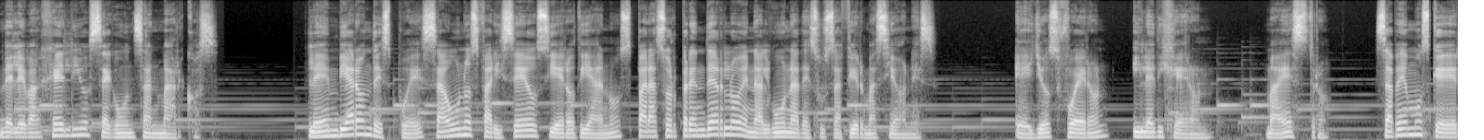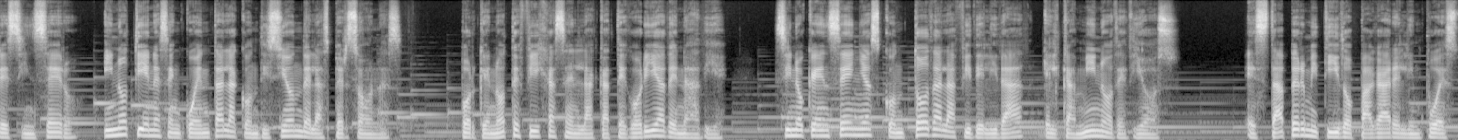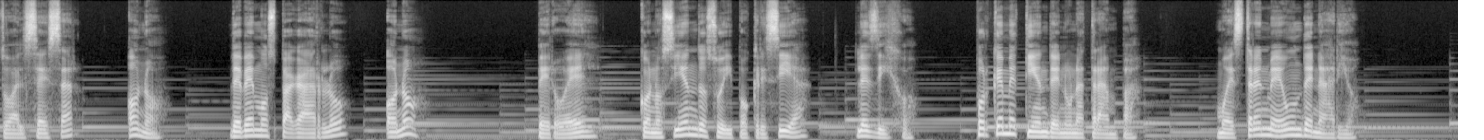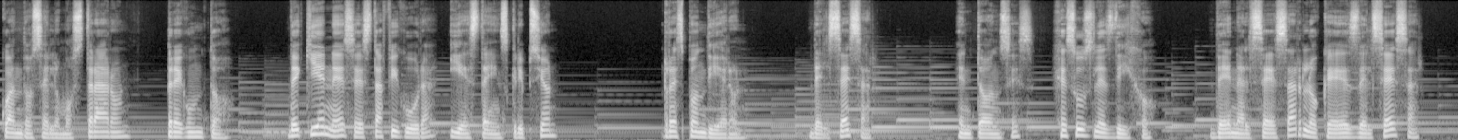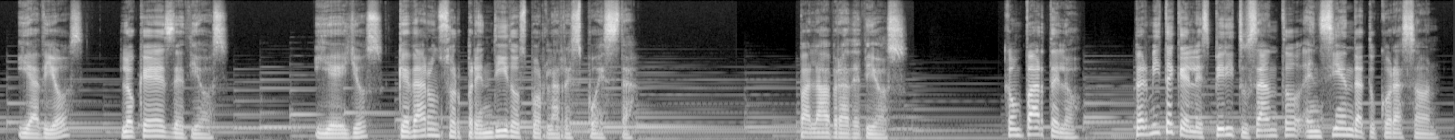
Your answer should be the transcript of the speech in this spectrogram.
Del Evangelio según San Marcos. Le enviaron después a unos fariseos y herodianos para sorprenderlo en alguna de sus afirmaciones. Ellos fueron y le dijeron, Maestro, sabemos que eres sincero y no tienes en cuenta la condición de las personas, porque no te fijas en la categoría de nadie, sino que enseñas con toda la fidelidad el camino de Dios. ¿Está permitido pagar el impuesto al César o no? ¿Debemos pagarlo o no? Pero él, conociendo su hipocresía, les dijo, ¿Por qué me tienden una trampa? Muéstrenme un denario. Cuando se lo mostraron, preguntó, ¿De quién es esta figura y esta inscripción? Respondieron, del César. Entonces Jesús les dijo, Den al César lo que es del César, y a Dios lo que es de Dios. Y ellos quedaron sorprendidos por la respuesta. Palabra de Dios. Compártelo. Permite que el Espíritu Santo encienda tu corazón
